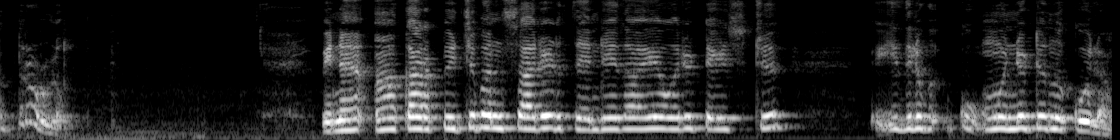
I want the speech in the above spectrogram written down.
അത്രേ ഉള്ളൂ. പിന്നെ ആ കറുപ്പിച്ച് പഞ്ചസാര എടുത്തതിന്റേതായ ഒരു ടേസ്റ്റ് ഇതിൽ മുന്നിട്ട് നിൽക്കുമല്ലോ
